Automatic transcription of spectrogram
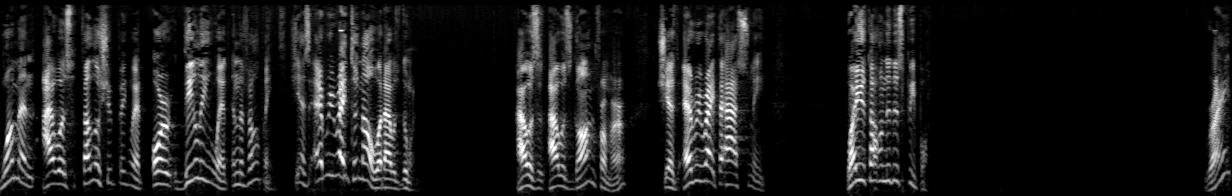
woman I was fellowshipping with or dealing with in the Philippines. She has every right to know what I was doing. I was, I was gone from her. She had every right to ask me, Why are you talking to these people? Right?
